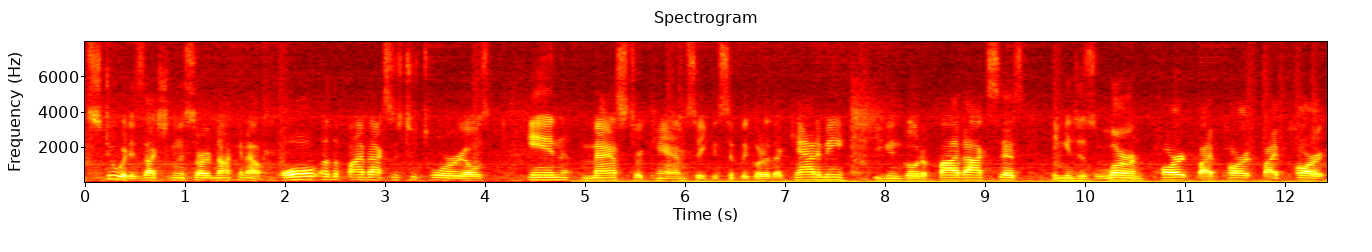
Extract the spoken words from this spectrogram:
Stuart is actually gonna start knocking out all of the five axis tutorials in Mastercam. So you can simply go to the Academy, you can go to five axis, you can just learn part by part by part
